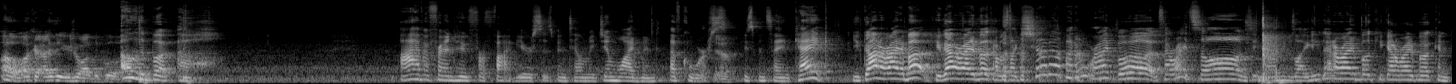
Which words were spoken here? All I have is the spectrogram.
Oh, okay. I think you're talking about the book. Oh, the book. Oh. I have a friend who, for five years, has been telling me, Jim Weidman, of course, Yeah. who's been saying, Cake, you got to write a book. You got to write a book. I was like, Shut up. I don't write books. I write songs. You know, and he was like, You got to write a book. You got to write a book. And,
